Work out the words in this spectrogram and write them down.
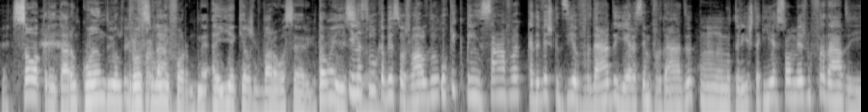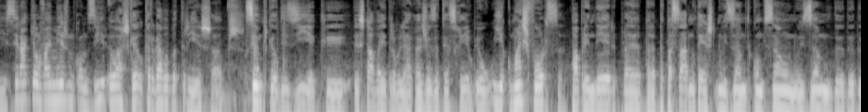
Só acreditaram quando ele trouxe o uniforme. Né? Aí é que eles levaram a sério. Então é isso. E na sua cabeça, Osvaldo, o que é que pensava cada vez que dizia verdade, e era sempre verdade, um motorista que ia só mesmo verdade? E será que ele vai mesmo conduzir? Eu acho que eu carregava baterias, sabes? Sempre que eu dizia que estava aí a trabalhar, às vezes até se riam, eu ia com mais força para aprender, para, para, para passar no teste, no exame de condução, no exame de, de, de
